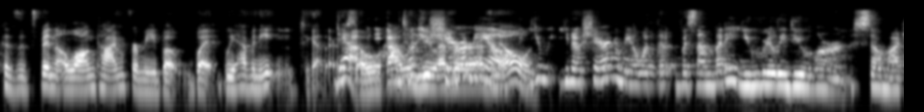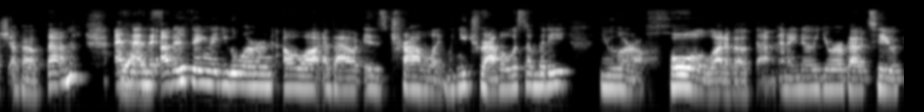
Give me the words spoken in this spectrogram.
because it's been a long time for me, but but we haven't eaten together. Yeah, so how until would you, you share a meal, you you know, sharing a meal with with somebody, you really do learn so much about them. And yes. then the other thing that you learn a lot about is traveling. When you travel with somebody, you learn a whole lot about them. And I know you're about to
